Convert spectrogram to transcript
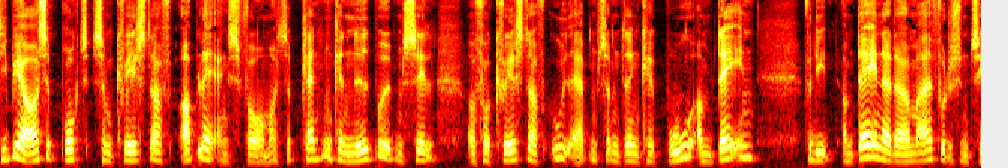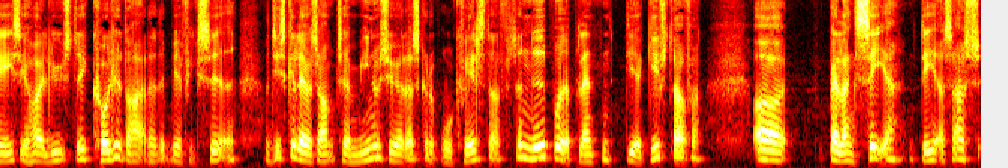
de bliver også brugt som kvælstofoplagringsformer, så planten kan nedbryde dem selv og få kvælstof ud af dem, som den kan bruge om dagen fordi om dagen er der jo meget fotosyntese i høj lys. Det er kulhydrater, der bliver fixeret, og de skal laves om til aminosyre. Der skal du bruge kvælstof. Så nedbryder planten de her giftstoffer og balancerer det, og så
